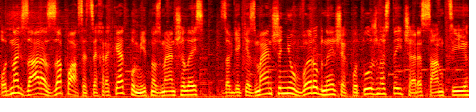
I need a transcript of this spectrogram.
Однак зараз запаси цих ракет помітно зменшились завдяки зменшенню виробничих потужностей через санкції.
